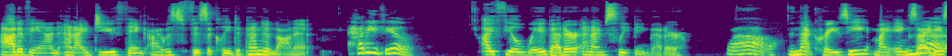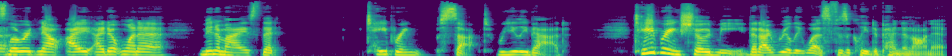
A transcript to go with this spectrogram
Ativan. And I do think I was physically dependent on it. How do you feel? I feel way better and I'm sleeping better. Wow. Isn't that crazy? My anxiety's yeah. lowered. Now, I, I don't want to minimize that tapering sucked really bad. Tapering showed me that I really was physically dependent on it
